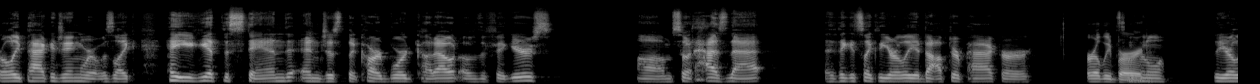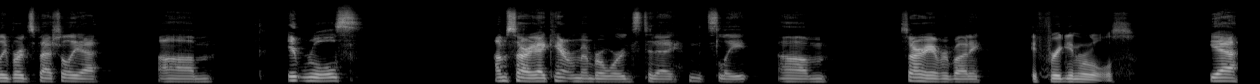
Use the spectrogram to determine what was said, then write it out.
early packaging where it was like, hey, you get the stand and just the cardboard cutout of the figures. Um, so it has that. I think it's like the early adopter pack or early bird. The early bird special, yeah. Um, it rules. I'm sorry, I can't remember words today. It's late. Um, sorry everybody. It friggin' rules. Yeah.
